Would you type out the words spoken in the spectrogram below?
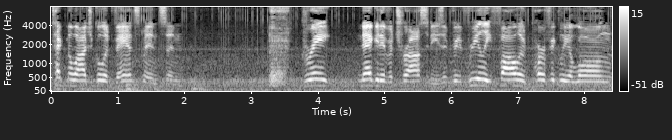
technological advancements and great negative atrocities. It, really followed perfectly along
